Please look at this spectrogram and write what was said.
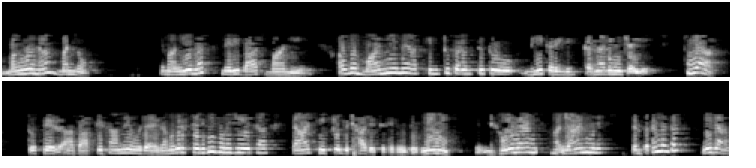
मांगो ना मनो कि मांगिए मत, मेरी बात मानिए। और वो मानिए में आप किंतु परंतु तो नहीं करेंगे, करना भी नहीं चाहिए। किया? तो फिर आप आपके सामने हो जाएगा। मगर फिर भी गुरु जी था डांट पीट के बिठा देते थे गुरुदेव। नहीं नहीं हमें जाना नहीं उन्हें। फिर पता नहीं लगता, नहीं जाना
